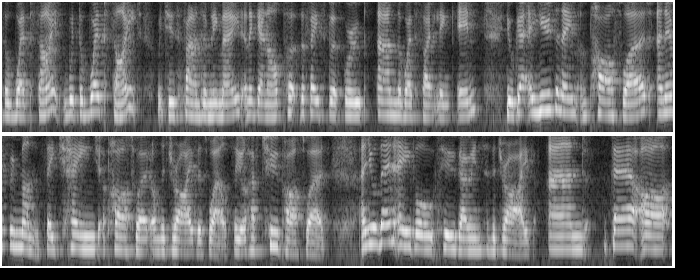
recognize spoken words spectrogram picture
the website with the website, which is Fandomly Made. And again, I'll put the Facebook group and the website link in. You'll get a username and password, and every month they change a password on the drive as well. So you'll have two passwords, and you'll then able to go into the drive, and there are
